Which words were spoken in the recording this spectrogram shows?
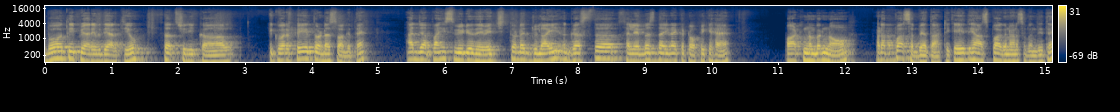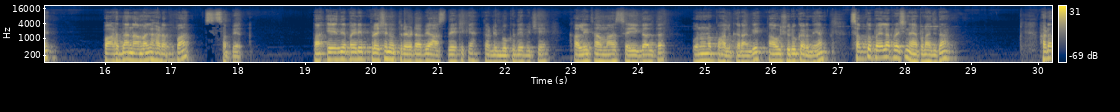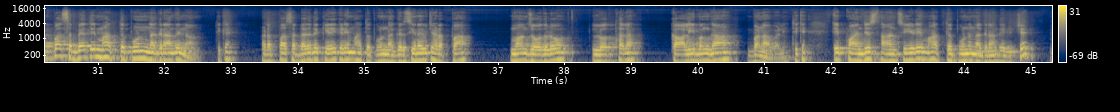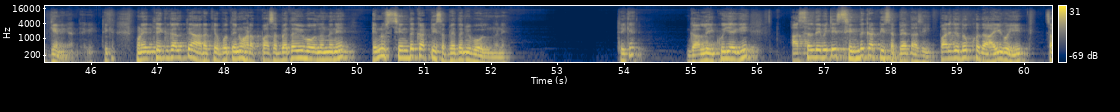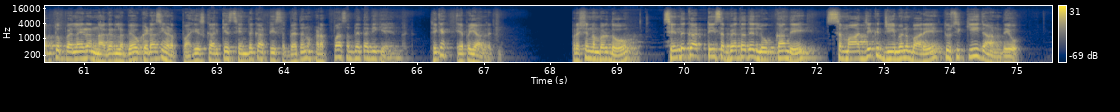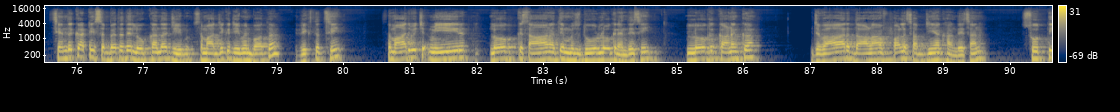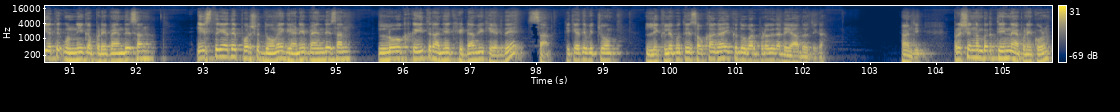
ਬਹੁਤ ਹੀ ਪਿਆਰੇ ਵਿਦਿਆਰਥੀਓ, ਸਤਿ ਸ਼੍ਰੀ ਅਕਾਲ। ਇੱਕ ਵਾਰ ਫੇਰ ਤੁਹਾਡਾ ਸਵਾਗਤ ਹੈ। ਅੱਜ ਆਪਾਂ ਇਸ ਵੀਡੀਓ ਦੇ ਵਿੱਚ ਤੁਹਾਡਾ ਜੁਲਾਈ, ਅਗਸਤ ਸਿਲੇਬਸ ਦਾ ਜਿਹੜਾ ਇੱਕ ਟੌਪਿਕ ਹੈ, ਪਾਠ ਨੰਬਰ 9 ਹੜੱਪਾ ਸਭਿਅਤਾ, ਠੀਕ ਹੈ ਇਤਿਹਾਸ ਭਾਗ ਨਾਲ ਸੰਬੰਧਿਤ ਹੈ। ਪਾਠ ਦਾ ਨਾਮ ਹੈ ਹੜੱਪਾ ਸਭਿਅਤਾ। ਤਾਂ ਇਸ ਦੇ ਆਪਾਂ ਜਿਹੜੇ ਪ੍ਰਸ਼ਨ ਉੱਤਰ ਬੇਟਾ ਅਭਿਆਸ ਦੇ, ਠੀਕ ਹੈ, ਤੁਹਾਡੀ ਬੁੱਕ ਦੇ ਪਿੱਛੇ ਖਾਲੀ ਥਾਵਾਂ, ਸਹੀ ਗਲਤ, ਉਹਨਾਂ ਨੂੰ ਆਪਾਂ ਹੱਲ ਕਰਾਂਗੇ। ਤਾਂ ਉਹ ਸ਼ੁਰੂ ਕਰਦੇ ਹਾਂ। ਸਭ ਤੋਂ ਪਹਿਲਾ ਪ੍ਰਸ਼ਨ ਹੈ ਆਪਣਾ ਜਿਹਦਾ ਹੜੱਪਾ ਸੱਭਿਅਤਾ ਦੇ ਮਹੱਤਵਪੂਰਨ ਨਗਰਾਂ ਦੇ ਨਾਮ, ਠੀਕ ਹੈ? ਹੜੱਪਾ ਸੱਭਿਅਤਾ ਦੇ ਕਿਹੜੇ-ਕਿਹੜੇ ਮਹੱਤਵਪੂਰਨ ਨਗਰ ਸੀ? ਉਹਨਾਂ ਵਿੱਚ ਹੜੱਪਾ, ਮਨਜੋਦੜੋ, ਲੋਥਲ, ਕਾਲੀਬੰਗਾ ਬਣਾਵਾਲੀ ਠੀਕ ਹੈ? ਇਹ ਪੰਜ ਸਥਾਨ ਸੀ ਜਿਹੜੇ ਮਹੱਤਵਪੂਰਨ ਨਗਰਾਂ ਦੇ ਵਿੱਚ ਗਿਣੇ ਜਾਂਦੇ ਹੈਗੇ, ਠੀਕ ਹੈ? ਹੁਣ ਇੱਥੇ ਇੱਕ ਗੱਲ ਧਿਆਨ ਰੱਖਿਓ ਪੁੱਤ, ਇਹਨੂੰ ਹੜੱਪਾ ਸੱਭਿਅਤਾ ਵੀ ਬੋਲ ਦਿੰਦੇ ਨੇ, ਇਹਨੂੰ ਸਿੰਧ ਘਾਟੀ ਸੱਭਿਅਤਾ ਵੀ ਬੋਲ ਦਿੰਦੇ ਨੇ, ਠੀਕ ਹੈ? ਗੱਲ ਇੱਕੋ ਹੀ ਹੈਗੀ ਅਸਲ ਦੇ ਵਿੱਚ ਇਹ ਸਿੰਧ ਘਾਟੀ ਸੱਭਿਅਤਾ ਸੀ, ਪਰ ਜਦੋਂ ਖੁਦਾਈ ਹੋਈ, ਸਭ ਤੋਂ ਪਹਿਲਾਂ ਜਿਹੜਾ ਨਗਰ ਲੱਭਿਆ ਉਹ ਕਿਹੜਾ ਸੀ? ਹੜੱਪਾ। ਇਸ ਕਰਕੇ ਸਿੰਧ ਘਾਟੀ ਸੱਭਿਅਤਾ ਨੂੰ ਹੜੱਪਾ ਸੱਭਿਅਤਾ ਵੀ ਕਿਹਾ ਜਾਂਦਾ। ਠੀਕ ਹੈ? ਇਹ ਆਪਾਂ ਯਾਦ ਰੱਖਣਾ। ਪ੍ਰਸ਼ਨ ਨੰਬਰ 2 ਸਿੰਧ ਘਾਟੀ ਸੱਭਿਅਤਾ ਦੇ ਲੋਕਾਂ ਦੇ ਸਮਾਜਿਕ ਜੀਵਨ ਬਾਰੇ ਤੁਸੀਂ ਕੀ ਜਾਣਦੇ ਹੋ? ਸਿੰਧ ਘਾਟੀ ਸੱਭਿਅਤਾ ਦੇ ਲੋਕਾਂ ਦਾ ਜੀਵ, ਸਮਾਜਿਕ ਜੀਵਨ ਬਹੁਤ ਵਿਕਸਿਤ ਸੀ। ਸਮਾਜ ਵਿੱਚ ਅਮੀਰ ਲੋਕ, ਕਿਸਾਨ ਅਤੇ ਮਜ਼ਦੂਰ ਲੋਕ ਰਹਿੰਦੇ ਸੀ। ਲੋਕ ਕਣਕ ਜਵਾਰ, ਦਾਲਾਂ, ਫਲ, ਸਬਜ਼ੀਆਂ ਖਾਂਦੇ ਸਨ। ਸੂਤੀ ਅਤੇ ਉਨੀ ਕੱਪੜੇ ਪਹਿਨਦੇ ਸਨ। ਇਸਤਰੀ ਅਤੇ ਪੁਰਸ਼ ਦੋਵੇਂ ਗਹਿਣੇ ਪਹਿਨਦੇ ਸਨ। ਲੋਕ ਕਈ ਤਰ੍ਹਾਂ ਦੀਆਂ ਖੇਡਾਂ ਵੀ ਖੇਡਦੇ ਸਨ। ਠੀਕ ਹੈ, ਇਹਦੇ ਵਿੱਚੋਂ ਲਿਖ ਲਿਓ ਪੁੱਤੇ ਸੌਖਾ ਗਾ, ਇੱਕ ਦੋ ਵਾਰ ਪੜੋਗੇ ਤੁਹਾਡੇ ਯਾਦ ਹੋ ਜਾਏਗਾ। ਹਾਂਜੀ, ਪ੍ਰਸ਼ਨ ਨੰਬਰ 3 ਹੈ ਆਪਣੇ ਕੋਲ।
